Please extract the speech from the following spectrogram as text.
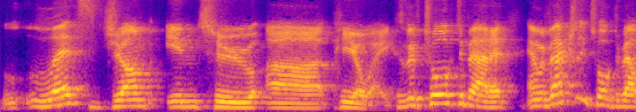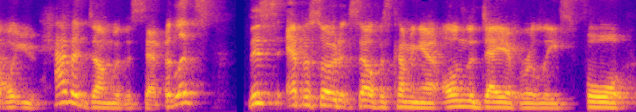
let's jump into uh, POA because we've talked about it and we've actually talked about what you haven't done with the set, but let's this episode itself is coming out on the day of release for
